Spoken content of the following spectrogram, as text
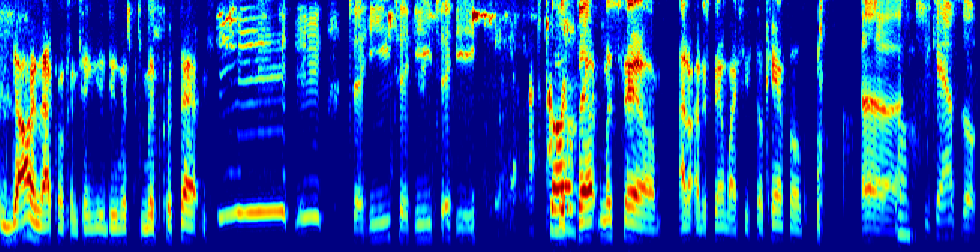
Y'all are not gonna continue to do Miss Miss Chrisette. to he, to he, to he. So, Chrisette Michele. I don't understand why she's still canceled. Uh, Oh. she canceled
